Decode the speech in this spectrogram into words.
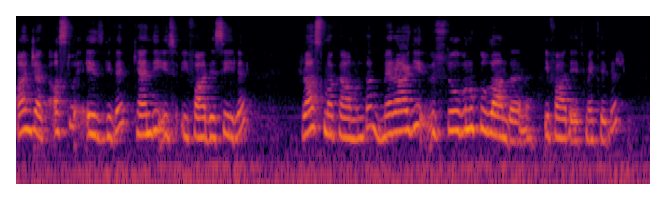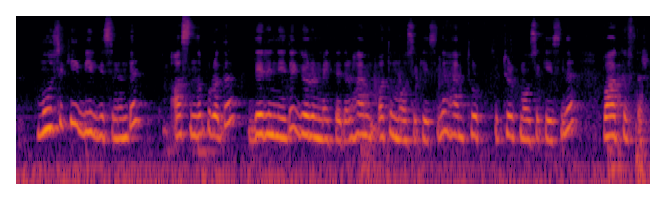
Ancak asıl ezgide kendi ifadesiyle ras makamında meragi üslubunu kullandığını ifade etmektedir. Musiki bilgisinin de aslında burada derinliği de görülmektedir. Hem Batı musikisine hem Türk, Türk musikisine vakıftır.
